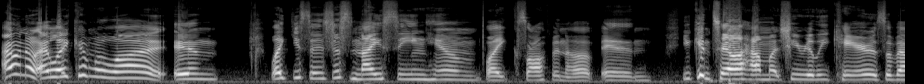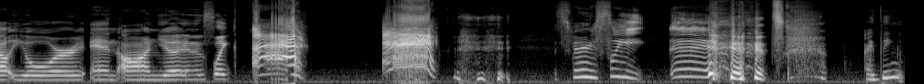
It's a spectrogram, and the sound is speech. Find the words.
I don't know. I like him a lot, and like you said, it's just nice seeing him like soften up, and you can tell how much he really cares about Yor and Anya, and it's like ah, ah. It's very sweet. I think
